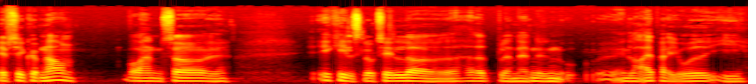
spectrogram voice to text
FC København, hvor han så øh, ikke helt slog til og havde blandt andet en, en legeperiode i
